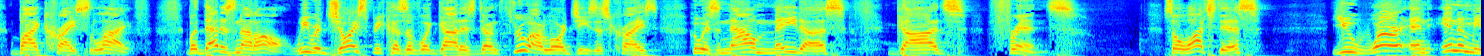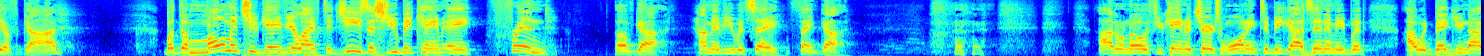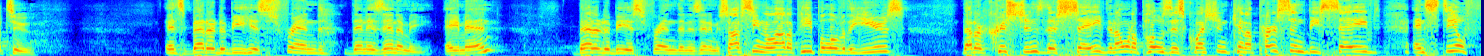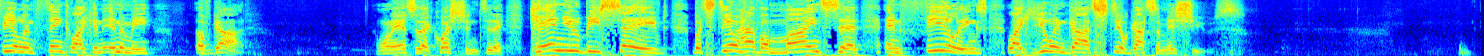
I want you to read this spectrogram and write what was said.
by Christ's life? But that is not all. We rejoice because of what God has done through our Lord Jesus Christ, who has now made us God's friends. So watch this. You were an enemy of God, but the moment you gave your life to Jesus, you became a friend of God. How many of you would say, thank God? I don't know if you came to church wanting to be God's enemy, but I would beg you not to. It's better to be his friend than his enemy. Amen? Better to be his friend than his enemy. So I've seen a lot of people over the years that are Christians, they're saved, and I want to pose this question Can a person be saved and still feel and think like an enemy of God? I want to answer that question today. Can you be saved but still have a mindset and feelings like you and God still got some issues?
